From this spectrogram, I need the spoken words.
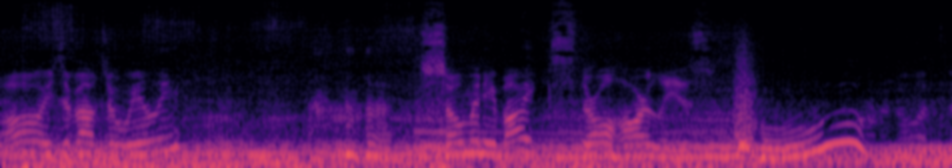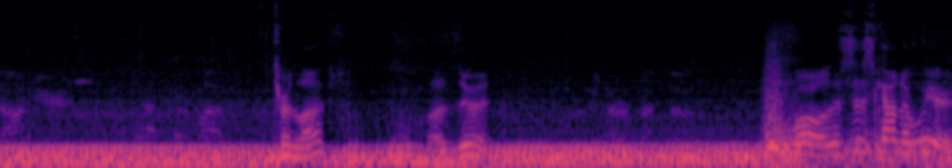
Oh, he's about to wheelie? so many bikes. They're all Harleys. Ooh. Turn left? Let's do it. Whoa, this is kind of weird.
